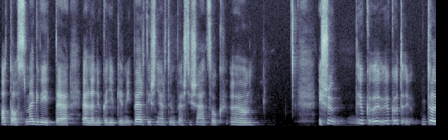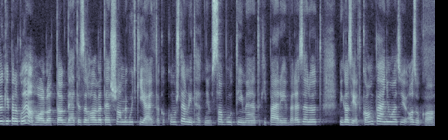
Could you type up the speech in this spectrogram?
a TASZ megvédte, ellenük egyébként mi pert is nyertünk, pesti srácok, és ők, ők, ők tulajdonképpen akkor olyan hallgattak, de hát ezzel a hallgatással meg úgy kiálltak. Akkor most említhetném Szabó Tímát, aki pár évvel ezelőtt még azért kampányolt, hogy azok a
